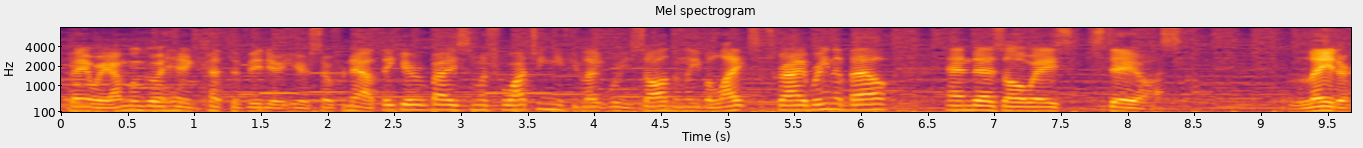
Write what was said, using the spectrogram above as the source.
But anyway, I'm gonna go ahead and cut the video here. So for now, thank you everybody so much for watching. If you liked what you saw, then leave a like, subscribe, ring the bell, and as always, stay awesome. Later.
